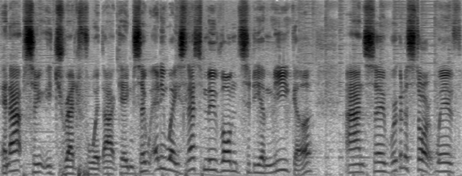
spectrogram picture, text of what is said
And absolutely dreadful at that game. So anyways, let's move on to the Amiga. And so we're going to start with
